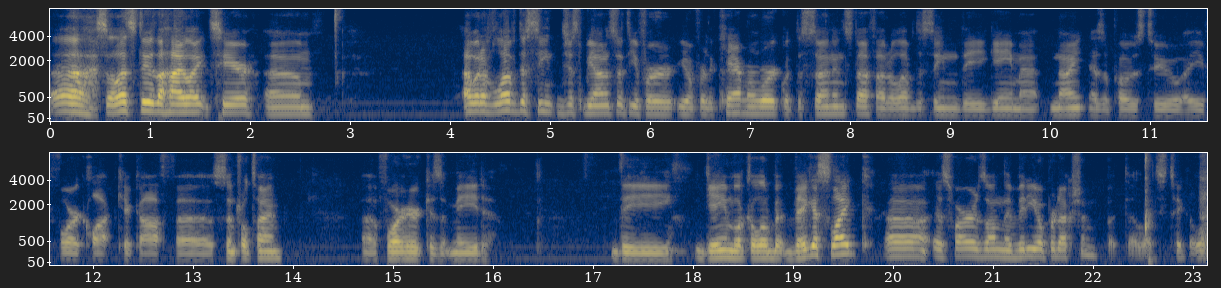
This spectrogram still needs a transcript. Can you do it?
Uh, so let's do the highlights here. Um, I would have loved to see, just to be honest with you, for you know, for the camera work with the sun and stuff. I would have loved to seen the game at night as opposed to a four o'clock kickoff uh, Central Time uh, for here because it made the game look a little bit Vegas-like uh, as far as on the video production. But uh, let's take a look.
